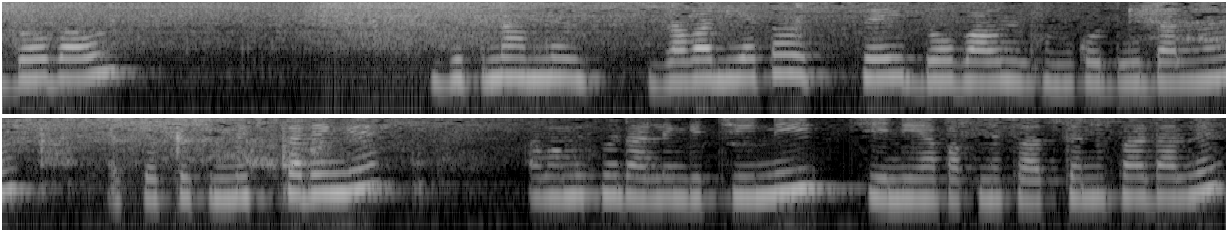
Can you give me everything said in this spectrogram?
दो बाउल जितना हमने रवा लिया था, उससे दो बाउल हमको दूध डालना है। इसको अच्छे से मिक्स करेंगे। अब हम इसमें डालेंगे चीनी। चीनी आप अपने स्वाद के अनुसार डालें।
